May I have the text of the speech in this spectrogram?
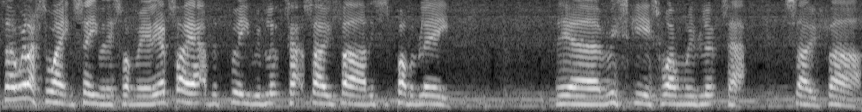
So we'll have to wait and see with this one really. I'd say out of the three we've looked at so far, this is probably the uh, riskiest one we've looked at so far.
